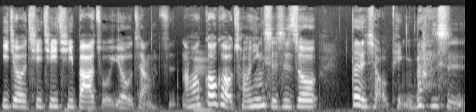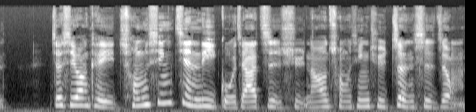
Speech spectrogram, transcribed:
一九七七七八左右这样子。然后高考重新实施之后，邓小平当时就希望可以重新建立国家秩序，然后重新去正视这种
